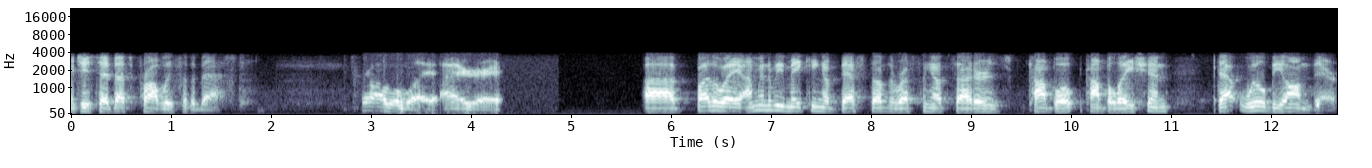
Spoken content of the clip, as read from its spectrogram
and she said that's probably for the best. Probably. I agree. Uh, by the way, I'm going to be making a best of the Wrestling Outsiders compil- compilation. That will be on there.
